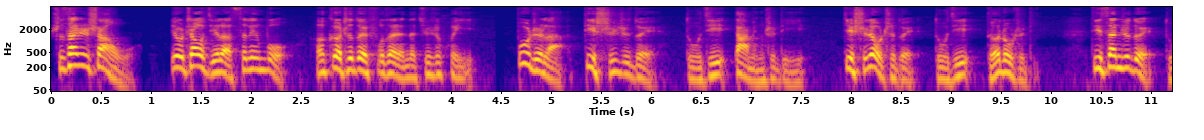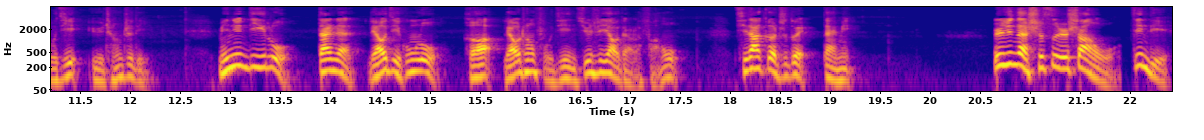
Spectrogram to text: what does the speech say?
十三日上午，又召集了司令部和各支队负责人的军事会议，布置了第十支队堵击大名之敌，第十六支队堵击德州之敌，第三支队堵击禹城之敌。民军第一路担任辽冀公路和聊城附近军事要点的防务，其他各支队待命。日军在十四日上午进抵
